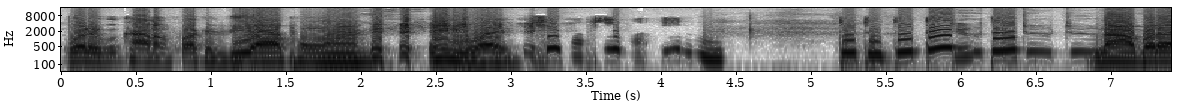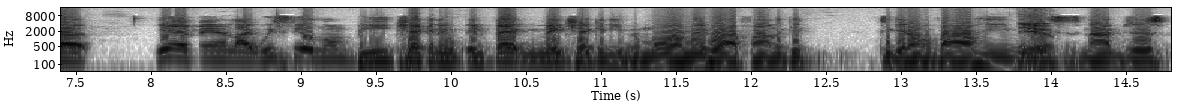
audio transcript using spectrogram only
what? What kind of fucking VR porn? anyway, Shiba Shiba Inu. Do, do, do, do, Do, do. do, do, do. Nah, but uh, yeah, man. Like we still gonna be checking. In, in fact, we may check it even more. Maybe I'll finally get to get on Valheim. Yeah. This is not just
